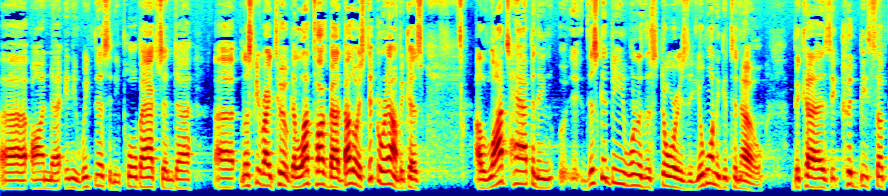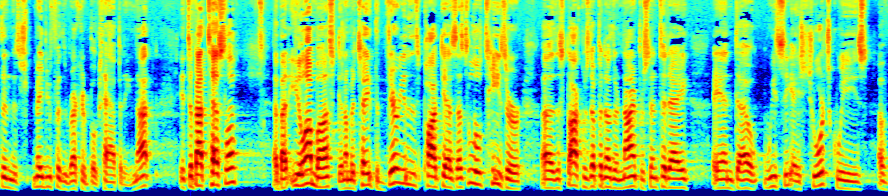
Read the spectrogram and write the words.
uh, on uh, any weakness, any pullbacks, and uh, uh, let's get right to it. Got a lot to talk about. By the way, stick around because a lot's happening. This could be one of the stories that you'll want to get to know because it could be something that's maybe for the record books happening. Not it's about Tesla, about Elon Musk, and I'm going to tell you at the very end of this podcast. That's a little teaser. Uh, the stock was up another nine percent today and uh, we see a short squeeze of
